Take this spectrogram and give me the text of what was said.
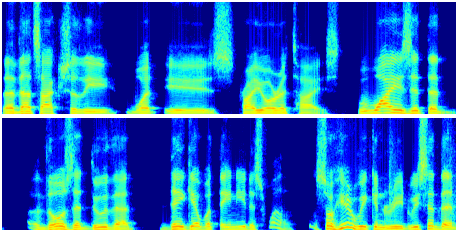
that that's actually what is prioritized. Why is it that those that do that they get what they need as well? So here we can read. We said that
